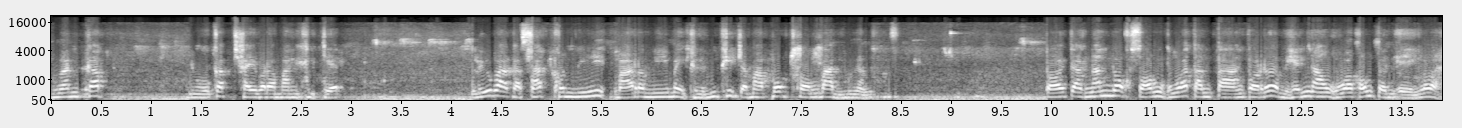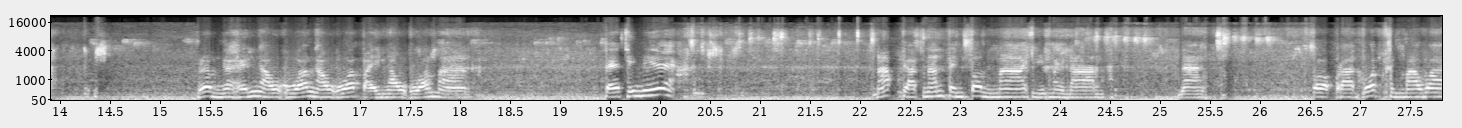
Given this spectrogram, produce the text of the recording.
เหมือนกับอยู่กับชัยวรมันที่เจ็ดหรือว่ากษัตริย์คนนี้บารมีไม่ถึงที่จะมาปกครองบ้านเมือง ต่อจากนั้นนกสองหัวต่างๆ ก็เริ่มเห็นเงาหัวของตนเองแล้ว เริ่มเห็นเงาหัวเงาหัวไปเงาหัวมา แต่ทีนี้ นับจากนั้นเป็นต้นมาอีกไม่นานนะก็ปรากฏขึ้นมาว่า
